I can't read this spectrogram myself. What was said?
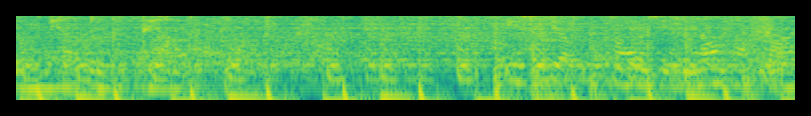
movimento do tempo. Este é o som de Nova Fronteira.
